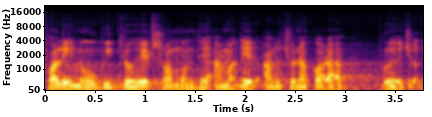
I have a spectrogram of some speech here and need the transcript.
ফলে নৌবিদ্রোহের সম্বন্ধে আমাদের আলোচনা করা প্রয়োজন।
